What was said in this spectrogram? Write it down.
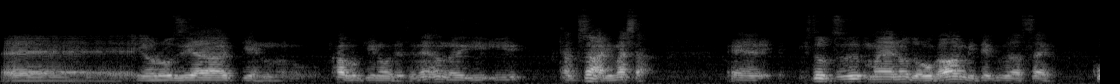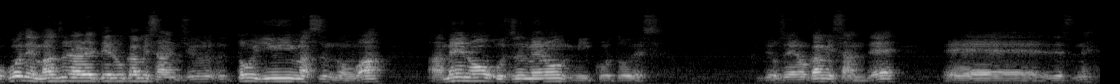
えー、よろずや県の歌舞伎のですねそんないたくさんありました、えー一つ前の動画を見てください。ここで祀られてる神さん中と言いますのは雨のうずめの御事です。女性の神さんで、えーですね、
